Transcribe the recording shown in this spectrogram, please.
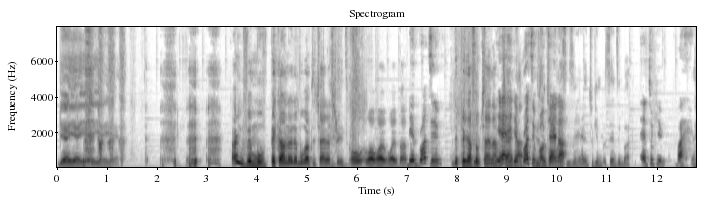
Yeah, yeah, yeah, yeah, yeah. how you even move pick out and then move up to China Street? Oh, what what what about They brought him they picked them from They took him China? Yeah, they brought him from for one China. season and then took him, sent him back. and took him back.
